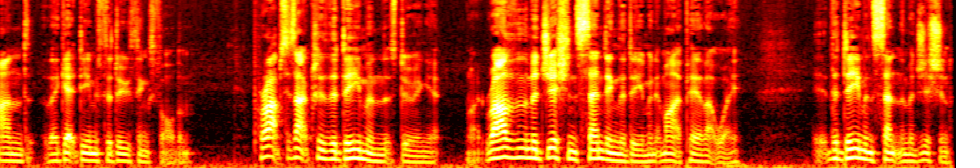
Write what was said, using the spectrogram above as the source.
and they get demons to do things for them. Perhaps it's actually the demon that's doing it, right? Rather than the magician sending the demon, it might appear that way. The demon sent the magician.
